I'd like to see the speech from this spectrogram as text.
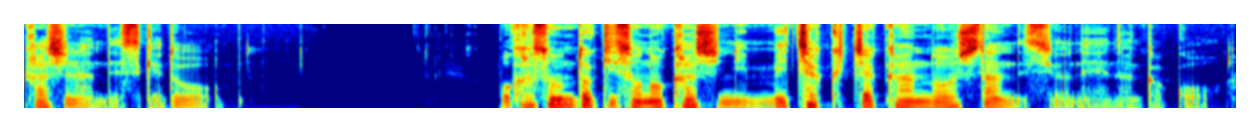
歌詞なんですけど僕はその時その歌詞にめちゃくちゃ感動したんですよね。なんかこう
